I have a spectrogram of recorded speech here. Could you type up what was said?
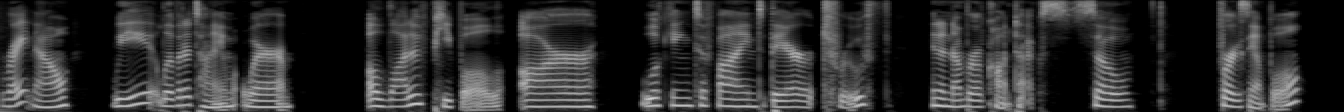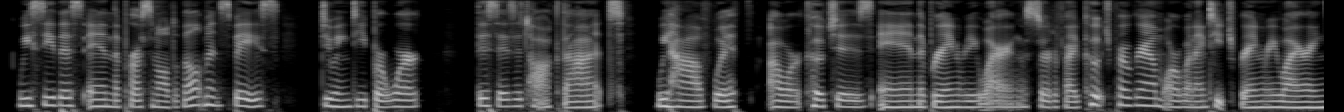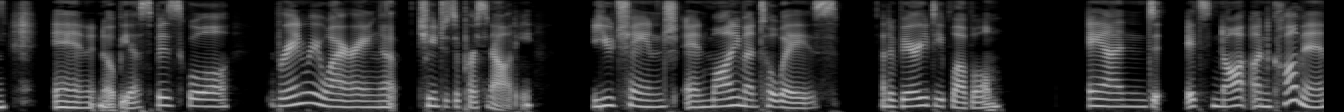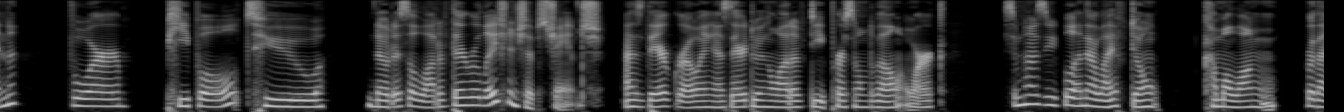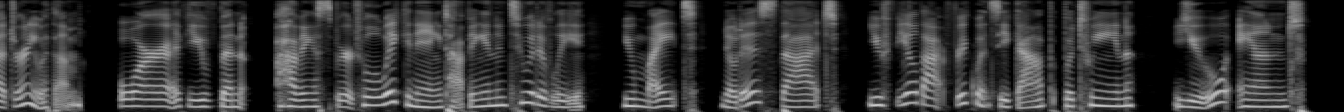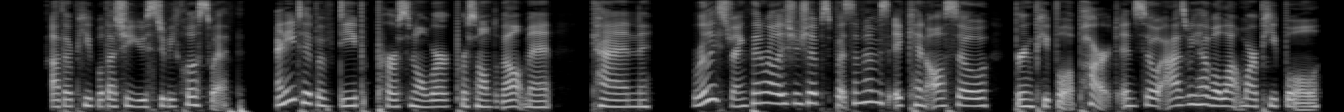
Right now, we live at a time where a lot of people are looking to find their truth in a number of contexts. So, for example, we see this in the personal development space, doing deeper work. This is a talk that we have with our coaches in the Brain Rewiring Certified Coach Program, or when I teach brain rewiring in No BS Biz School. Brain rewiring changes your personality. You change in monumental ways at a very deep level. And it's not uncommon for people to notice a lot of their relationships change as they're growing, as they're doing a lot of deep personal development work. Sometimes people in their life don't come along for that journey with them. Or if you've been having a spiritual awakening, tapping in intuitively, you might notice that you feel that frequency gap between you and other people that you used to be close with. Any type of deep personal work, personal development can really strengthen relationships, but sometimes it can also bring people apart. And so, as we have a lot more people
